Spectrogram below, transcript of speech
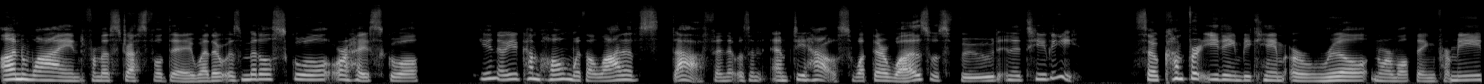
unwind from a stressful day, whether it was middle school or high school you know, you come home with a lot of stuff and it was an empty house. What there was was food and a TV. So comfort eating became a real normal thing for me.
